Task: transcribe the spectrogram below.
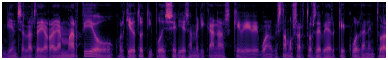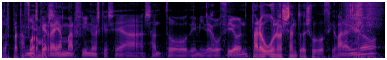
Bien se las de Ryan Murphy o cualquier otro tipo de series americanas que, bueno, que estamos hartos de ver que cuelgan en todas las plataformas. A mí es que Ryan Murphy no es que sea santo de mi devoción. Para uno es santo de su devoción. Para mí no.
